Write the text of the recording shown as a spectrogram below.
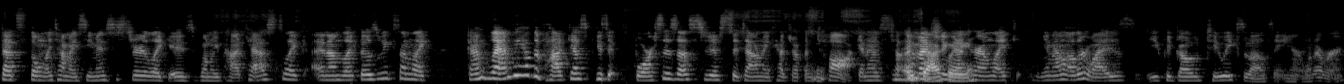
that's the only time I see my sister. Like, is when we podcast. Like, and I'm like, those weeks I'm like. I'm glad we have the podcast because it forces us to just sit down and catch up and mm. talk. And I was t- mentioning that to her. I'm like, you know, otherwise you could go two weeks without seeing her, whatever.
